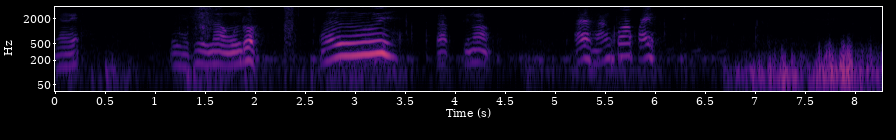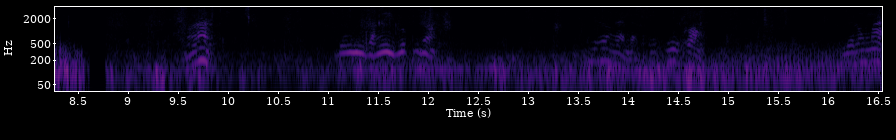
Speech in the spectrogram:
อย่างนี้เบิ่งให้พี่น้องมึงดูเอ้ยครับพี่น้องไปหลังต่อไปมาดูหลังนี้ลูกพี่น้องนี่ต้องหันแบบนี่กล่องเดี๋ยวลงมา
